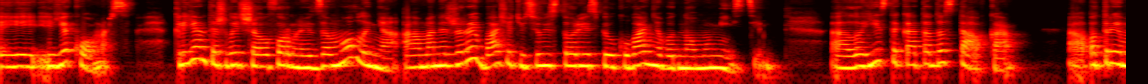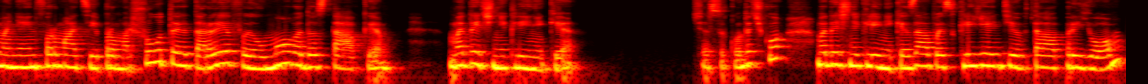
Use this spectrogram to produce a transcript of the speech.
E-commerce. Клієнти швидше оформлюють замовлення, а менеджери бачать усю історію спілкування в одному місці. Е, Логістика та доставка, Е, отримання інформації про маршрути, тарифи, умови доставки, медичні клініки. Ще секундочку. Медичні клініки, запис клієнтів та прийом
